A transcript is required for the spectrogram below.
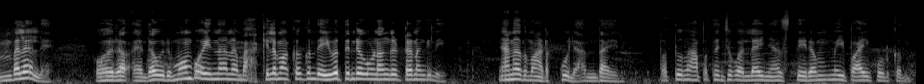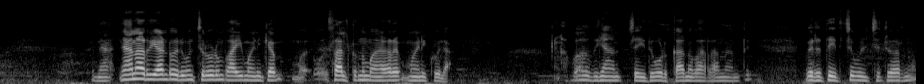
അമ്പലമല്ലേ ഓരോ എന്റെ ഒരുമോൻ പോയി എന്നാണ് ബാക്കിയുള്ള മക്കൾക്കും ദൈവത്തിന്റെ ഗുണം കിട്ടണമെങ്കിൽ ഞാനത് മടക്കൂല എന്തായാലും. പത്ത് നാൽപ്പത്തഞ്ച് കൊല്ലമായി ഞാൻ സ്ഥിരം ഈ പായി കൊടുക്കുന്നു. പിന്നെ ഞാൻ അറിയാണ്ട് ഒരു മുച്ചിലോടും പായി സ്ഥലത്തു സ്ഥലത്തുനിന്ന് വേറെ മേണിക്കൂല. അപ്പോൾ അത് ഞാൻ ചെയ്ത് കൊടുക്കാമെന്ന് പറയാമെന്ന് ഇവർ തിരിച്ച് വിളിച്ചിട്ട് പറഞ്ഞു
